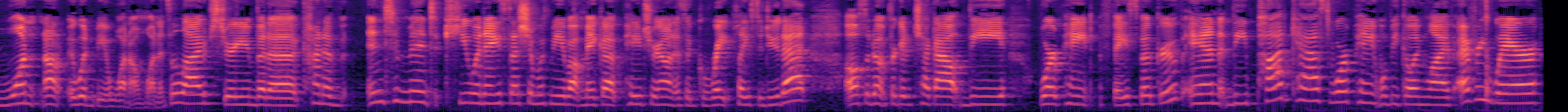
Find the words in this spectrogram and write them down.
one not it wouldn't be a one-on-one. It's a live stream but a kind of intimate q&a session with me about makeup. Patreon is a great place to do that. Also don't forget to check out the war paint facebook group and the podcast war paint will be going live everywhere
